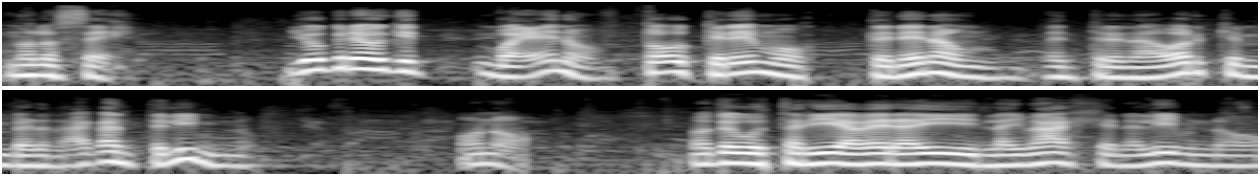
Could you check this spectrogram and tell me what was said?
no lo sé. Yo creo que, bueno, todos queremos tener a un entrenador que en verdad cante el himno. ¿O no? ¿No te gustaría ver ahí la imagen, el himno,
